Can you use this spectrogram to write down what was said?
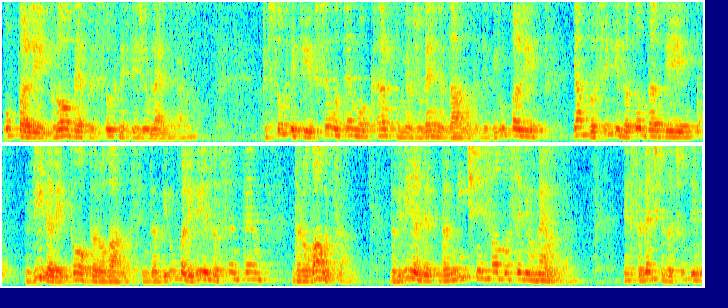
upali globje prisluhniti življenju. Prisluhniti vsemu temu, kar jim je v življenju dano, da, da bi upali ja, prositi za to, da bi videli to obdarovanost in da bi upali videti za vsem tem darovalca, da bi videli, da, da nič ni samo po sebi umevno. Jaz se večkrat začutim,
